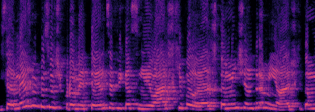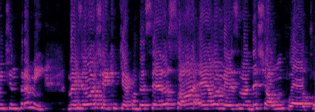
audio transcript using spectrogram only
Se a mesma pessoa te prometendo, você fica assim, eu acho que eu acho que estão mentindo pra mim, eu acho que estão mentindo pra mim. Mas eu achei que o que ia acontecer era só ela mesma deixar um voto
